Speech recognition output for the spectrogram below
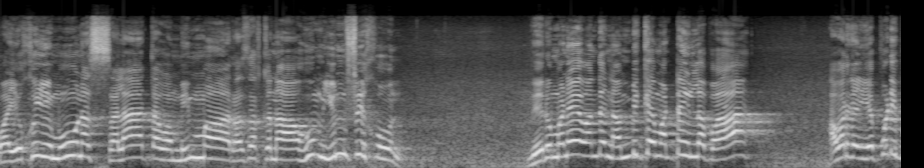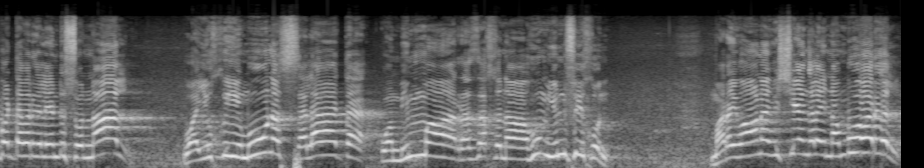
வ யுஹிமூன ஸலாத்த மிம்மா ரசக்னாகும் யுன்ஃபிஹூன் வெறுமனே வந்து நம்பிக்கை மட்டும் இல்லைப்பா. அவர்கள் எப்படிப்பட்டவர்கள் என்று சொன்னால் வ சலாத்த ஸலாத்த மிம்மா ரஸக்னாஹும் யுன்ஃபிகூன். மறைவான விஷயங்களை நம்புவார்கள்.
